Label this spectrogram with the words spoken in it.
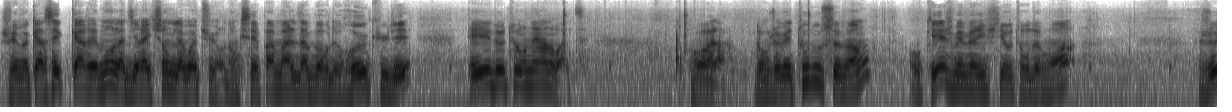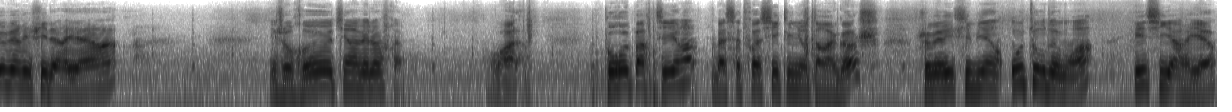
je vais me casser carrément la direction de la voiture. Donc c'est pas mal d'abord de reculer et de tourner à droite. Voilà, donc je vais tout doucement. Ok, je vais vérifier autour de moi. Je vérifie derrière. Et je retiens avec le frein. Voilà. Pour repartir, bah, cette fois-ci clignotant à gauche, je vérifie bien autour de moi et s'il n'y a rien,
